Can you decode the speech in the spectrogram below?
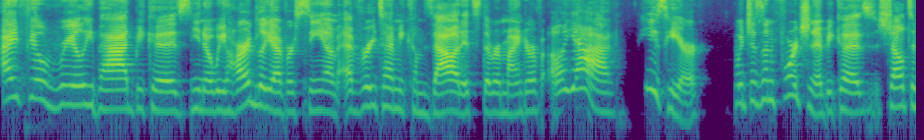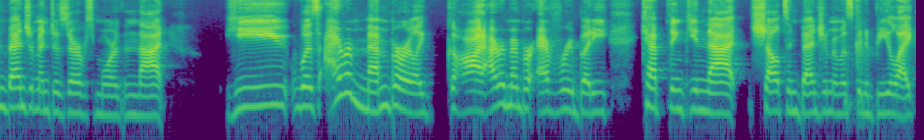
I feel really bad because, you know, we hardly ever see him. Every time he comes out, it's the reminder of, oh, yeah, he's here, which is unfortunate because Shelton Benjamin deserves more than that. He was, I remember, like, God, I remember everybody kept thinking that Shelton Benjamin was going to be like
